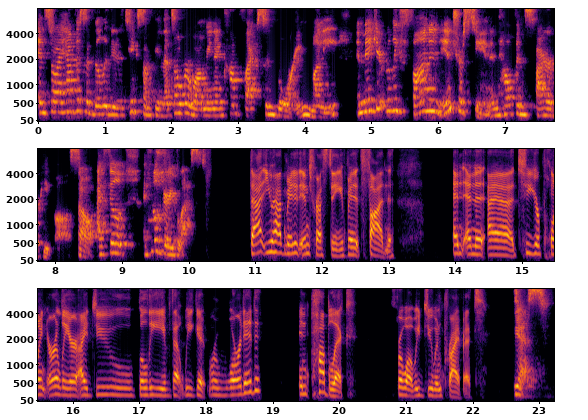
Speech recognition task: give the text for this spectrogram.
And so I have this ability to take something that's overwhelming and complex and boring, money, and make it really fun and interesting and help inspire people. So I feel I feel very blessed. That you have made it interesting. You've made it fun. And and uh, to your point earlier, I do believe that we get rewarded in public for what we do in private. Yes.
